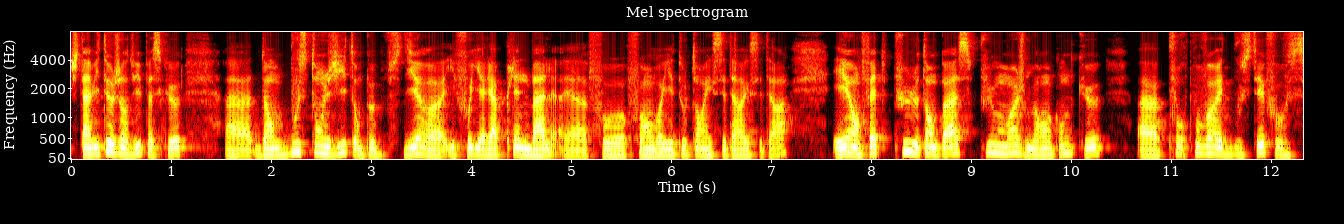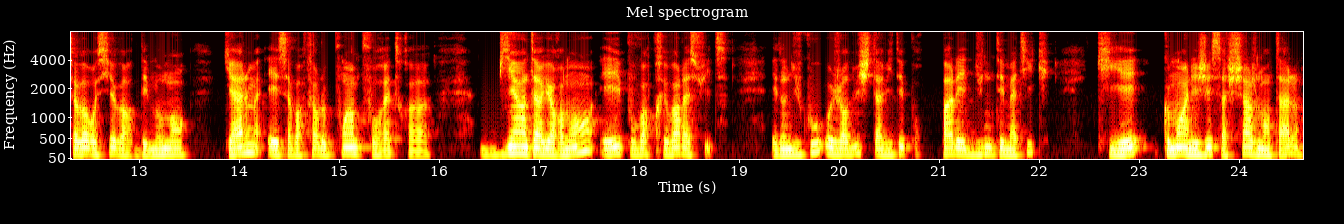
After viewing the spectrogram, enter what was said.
Je t'ai invité aujourd'hui parce que euh, dans Boost ton gîte, on peut se dire euh, il faut y aller à pleine balle, il faut, faut, mmh. envoyer tout le temps, etc., etc. Et en fait, plus le temps passe, plus moi je me rends compte que pour pouvoir être boosté, il faut savoir aussi avoir des moments calmes et savoir faire le point pour être bien intérieurement et pouvoir prévoir la suite. Et donc, du coup, aujourd'hui, je t'ai invité pour parler d'une thématique qui est comment alléger sa charge mentale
